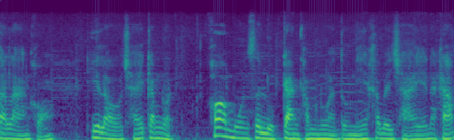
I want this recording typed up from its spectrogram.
ตารางของที่เราใช้กำหนดข้อมูลสรุปการคำนวณตรงนี้เข้าไปใช้นะครับ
